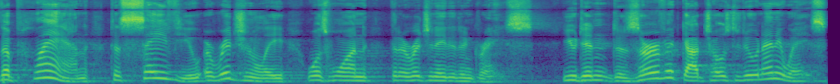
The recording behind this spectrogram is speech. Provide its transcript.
The plan to save you originally was one that originated in grace. You didn't deserve it, God chose to do it anyways.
